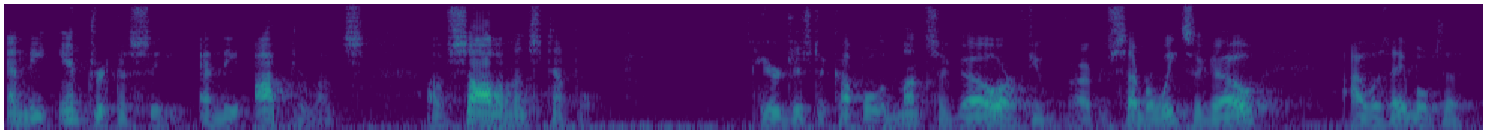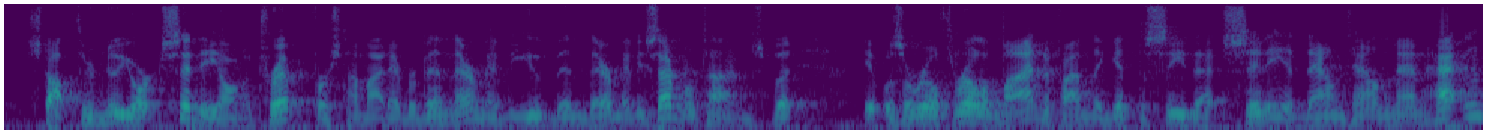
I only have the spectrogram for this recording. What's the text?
and the intricacy and the opulence of Solomon's temple. Here, just a couple of months ago, or a few, or several weeks ago, I was able to stop through New York City on a trip. First time I'd ever been there. Maybe you've been there, maybe several times. But it was a real thrill of mine to finally get to see that city in downtown Manhattan.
